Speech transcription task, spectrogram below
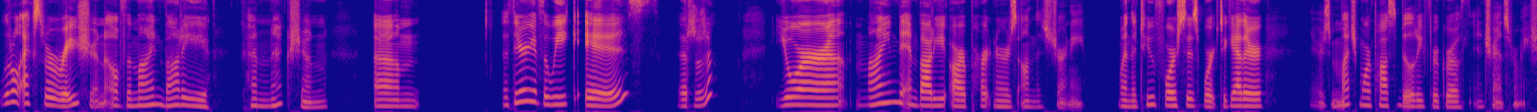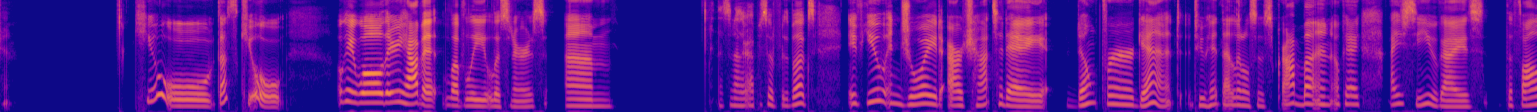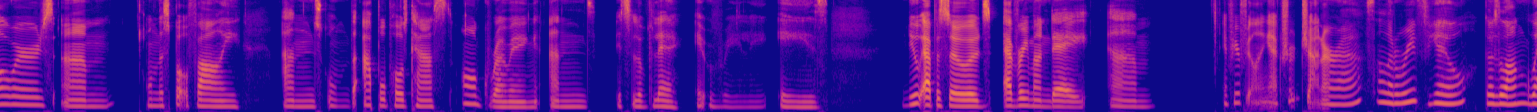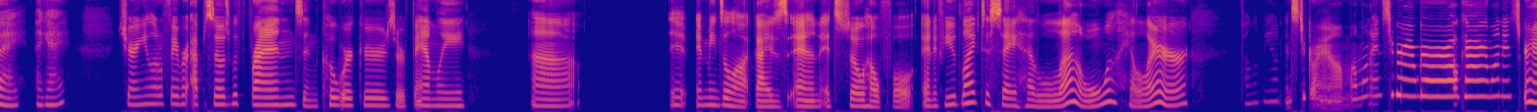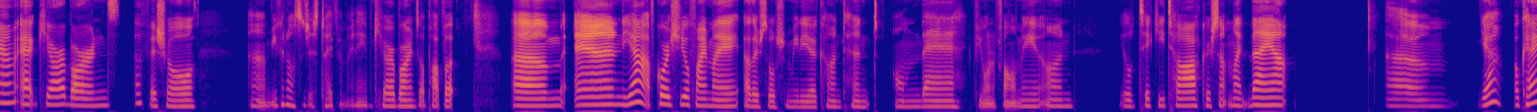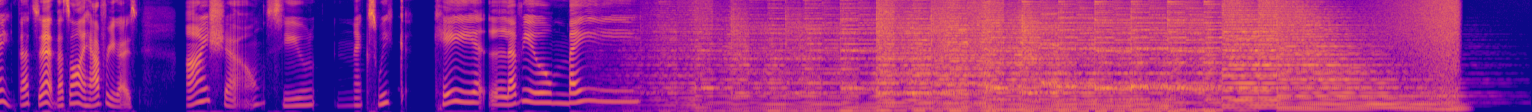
little exploration of the mind body connection. Um, the theory of the week is your mind and body are partners on this journey. When the two forces work together, there's much more possibility for growth and transformation. Cute. That's cute. Okay, well, there you have it, lovely listeners. Um, that's another episode for the books. If you enjoyed our chat today, don't forget to hit that little subscribe button. Okay. I see you guys. The followers um on the Spotify and on the Apple podcast are growing and it's lovely. It really is. New episodes every Monday. Um if you're feeling extra generous, a little review goes a long way, okay? Sharing your little favorite episodes with friends and coworkers or family. Uh it, it means a lot, guys, and it's so helpful. And if you'd like to say hello, hello, follow me on Instagram. I'm on Instagram, girl. Okay, I'm on Instagram at Kiara Barnes Official. Um, you can also just type in my name, Kiara Barnes. I'll pop up. Um, and yeah, of course, you'll find my other social media content on there if you want to follow me on the old Tiki Talk or something like that. Um, yeah, okay, that's it. That's all I have for you guys. I shall see you next week. Okay, love you. Bye.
